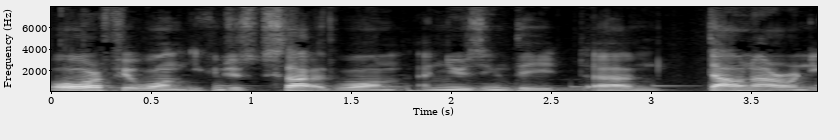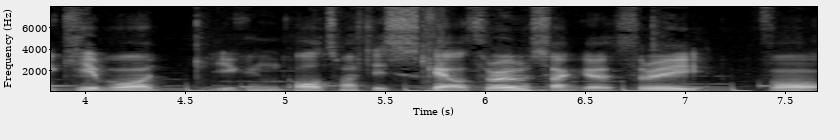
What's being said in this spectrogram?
or if you want, you can just start with one and using the um, down arrow on your keyboard, you can automatically scale through. So I can go three, four,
